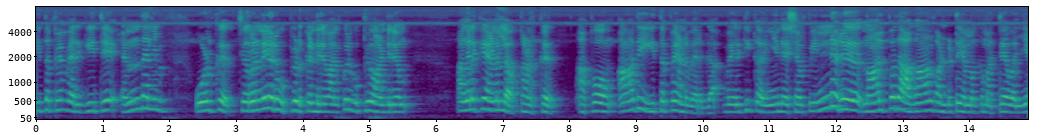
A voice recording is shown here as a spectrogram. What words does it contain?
ഈത്തപ്പയും വിരകിയിട്ട് എന്തായാലും ഓൾക്ക് ചെറുണ്ണി ഒരു കുപ്പി എടുക്കേണ്ടി വരും. എനിക്കൊരു കുപ്പി വേണ്ടി വരും. അങ്ങനെയൊക്കെയാണല്ലോ കണക്ക്. അപ്പോൾ ആദ്യം ഈത്തപ്പയാണ് വിരക. വിരകി കഴിഞ്ഞതിന് ശേഷം പിന്നെ ഒരു നാൽപ്പതാകാൻ കണ്ടിട്ട് നമുക്ക് മറ്റേ വലിയ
